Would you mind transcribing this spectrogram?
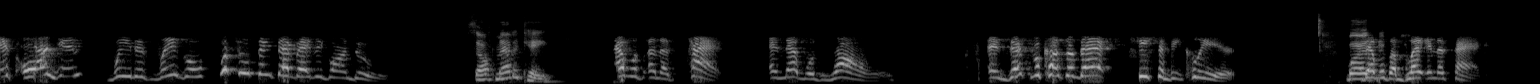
It's Oregon, weed is legal. What you think that baby gonna do? Self-medicate. That was an attack, and that was wrong. And just because of that, she should be cleared. But that was a blatant attack.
